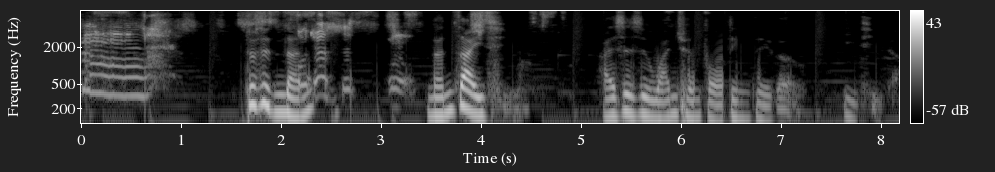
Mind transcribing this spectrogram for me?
嗯，就是能，我觉得是，嗯，能在一起吗？还是是完全否定这个议题的？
